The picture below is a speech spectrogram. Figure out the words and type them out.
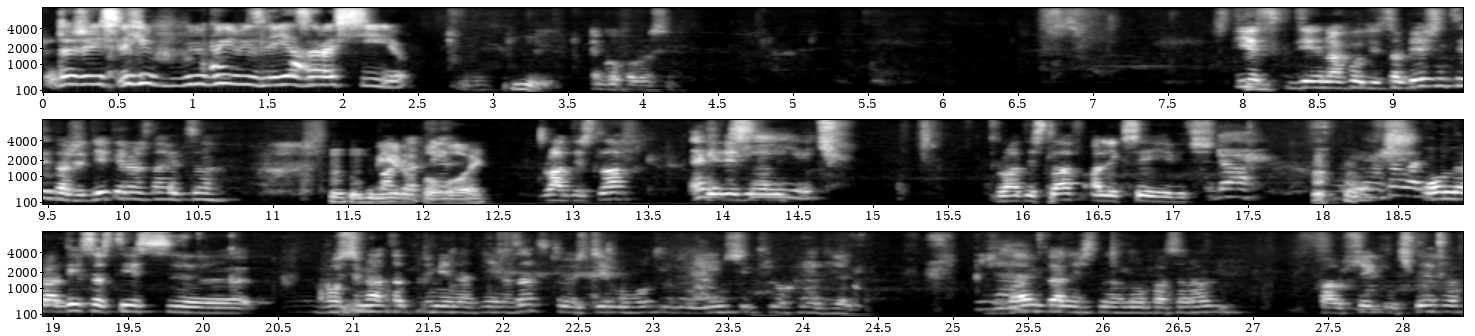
Даже если вы вывезли, я за Россию. I go for Russia. Здесь, где находятся беженцы, даже дети рождаются. Beautiful boy. Владислав, Алексеевич. Владислав Алексеевич. Да. Он родился здесь э, 18 примерно дней назад, то есть ему от роду меньше трех недель. Желаем, конечно, но пасаран, Павшик Успехов.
